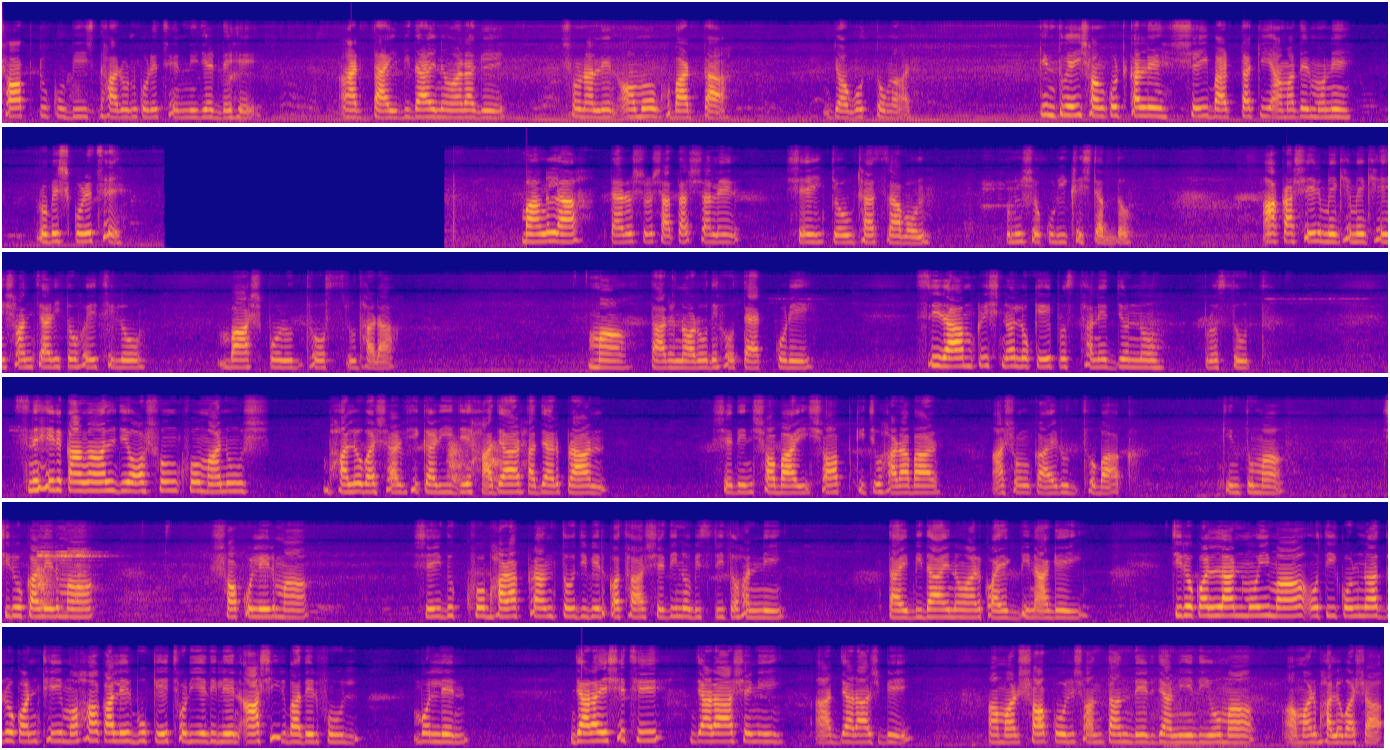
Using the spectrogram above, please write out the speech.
সবটুকু বিষ ধারণ করেছেন নিজের দেহে। আর তাই বিদায় নেওয়ার আগে শোনালেন অমোঘ বার্তা, জগৎ তোমার। কিন্তু এই সংকটকালে সেই বার্তা কি আমাদের মনে প্রবেশ করেছে? বাংলা তেরোশো সাতাশ সালের সেই চৌঠা শ্রাবণ। উনিশশো কুড়ি খ্রিস্টাব্দ। আকাশের মেঘে মেঘে সঞ্চারিত হয়েছিল বাষ্পরুদ্ধ অশ্রুধারা মা তার নরদেহ ত্যাগ করে শ্রীরামকৃষ্ণ লোকে প্রস্থানের জন্য প্রস্তুত। স্নেহের কাঙাল যে অসংখ্য মানুষ, ভালোবাসার ভিকারি যে হাজার হাজার প্রাণ সেদিন সবাই সব কিছু হারাবার আশঙ্কায় রুদ্ধবাক কিন্তু মা, চিরকালের মা, সকলের মা, সেই দুঃখ ভারাক্রান্ত জীবের কথা সেদিনও বিস্তৃত হননি। তাই বিদায় নেওয়ার কয়েকদিন আগেই চিরকল্যাণময়ী মা অতি করুণাদ্র কণ্ঠে মহাকালের বুকে ছড়িয়ে দিলেন আশীর্বাদের ফুল। বললেন, যারা এসেছে, যারা আসেনি, আর যারা আসবে, আমার সকল সন্তানদের জানিয়ে দিও মা, আমার ভালোবাসা,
